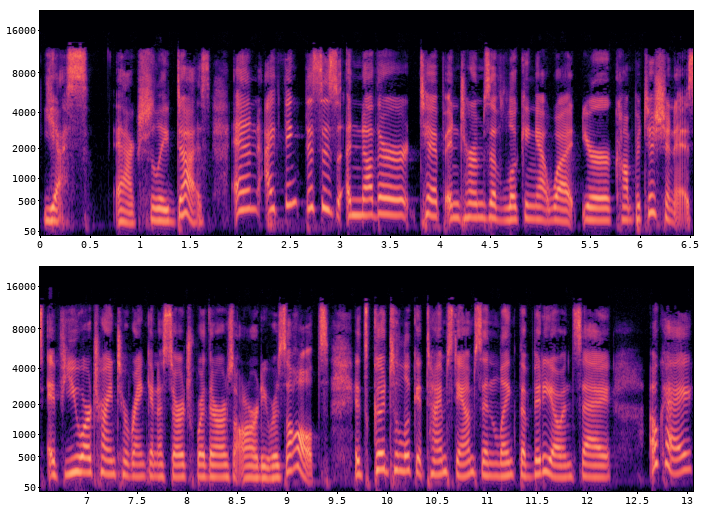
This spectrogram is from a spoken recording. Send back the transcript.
Yes, actually does. And I think this is another tip in terms of looking at what your competition is. If you are trying to rank in a search where there's already results, it's good to look at timestamps and length of video and say, okay,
